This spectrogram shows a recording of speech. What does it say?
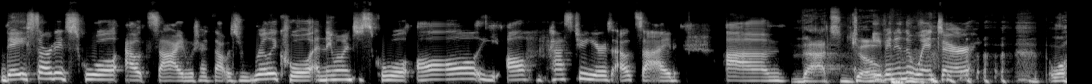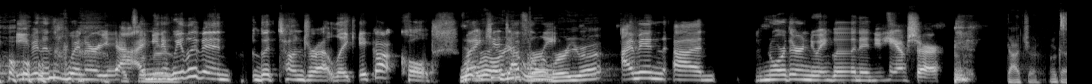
they started school outside, which I thought was really cool, and they went to school all all the past two years outside. Um, That's dope. Even in the winter. even in the winter, yeah. I mean, we live in the tundra. Like it got cold. Where, My where kid definitely. Where, where, are you at? I'm in uh, northern New England and New Hampshire. gotcha. Okay.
